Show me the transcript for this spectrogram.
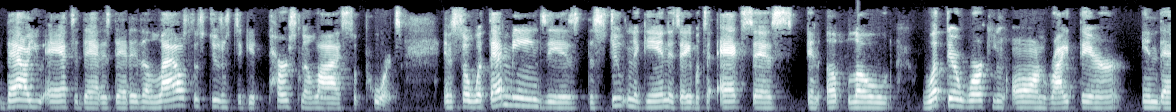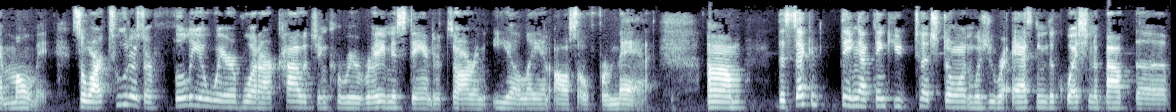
value add to that is that it allows the students to get personalized supports. And so, what that means is the student, again, is able to access and upload what they're working on right there in that moment. So, our tutors are fully aware of what our college and career readiness standards are in ELA and also for math. Um, the second thing I think you touched on was you were asking the question about the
